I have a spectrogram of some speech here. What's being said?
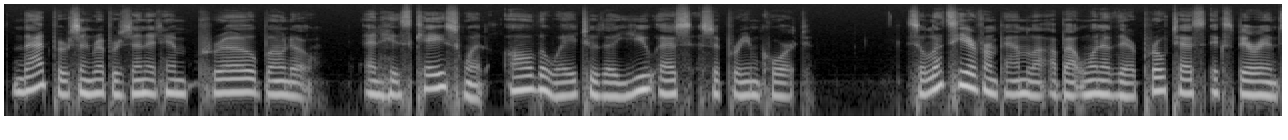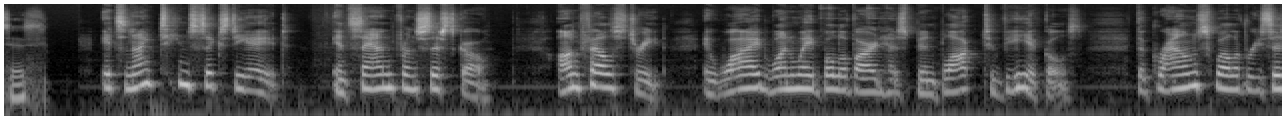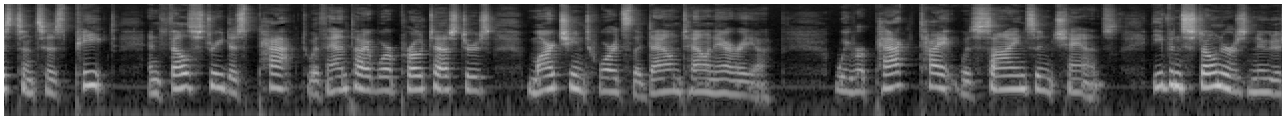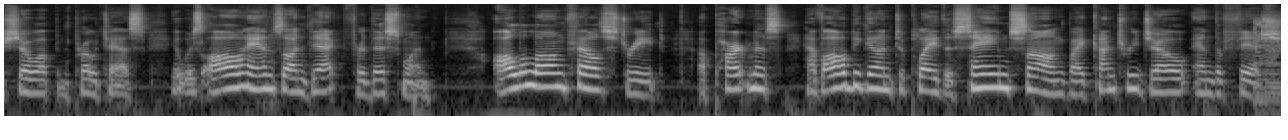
That person represented him pro bono, and his case went all the way to the U.S. Supreme Court. So let's hear from Pamela about one of their protest experiences. It's 1968 in San Francisco. On Fell Street, a wide one way boulevard has been blocked to vehicles. The groundswell of resistance has peaked, and Fell Street is packed with anti war protesters marching towards the downtown area. We were packed tight with signs and chants. Even stoners knew to show up and protest. It was all hands on deck for this one. All along Fell Street, apartments have all begun to play the same song by Country Joe and the Fish.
